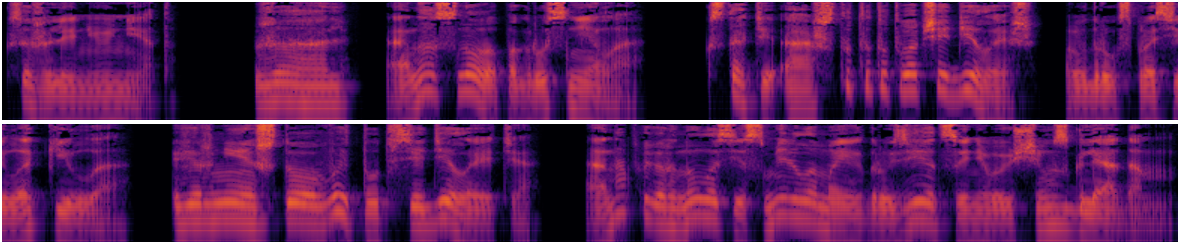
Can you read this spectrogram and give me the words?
«К сожалению, нет». «Жаль». Она снова погрустнела. «Кстати, а что ты тут вообще делаешь?» Вдруг спросила Килла. «Вернее, что вы тут все делаете?» Она повернулась и смерила моих друзей оценивающим взглядом.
